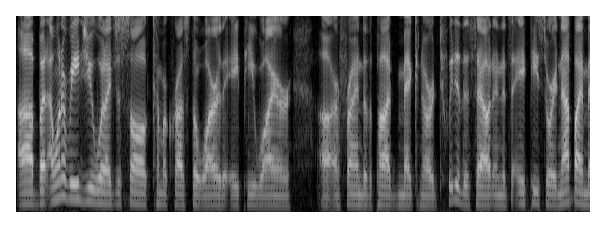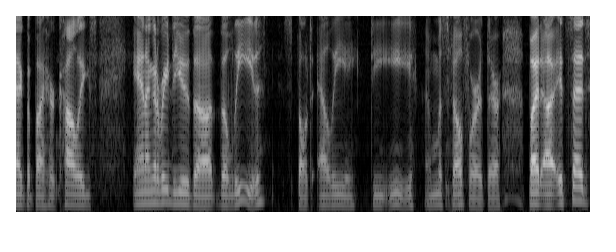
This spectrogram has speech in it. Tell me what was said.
Uh, but I want to read you what I just saw come across the wire, the AP wire. Uh, our friend of the pod, Meg Kinnard, tweeted this out, and it's an AP story, not by Meg, but by her colleagues. And I'm going to read to you the the lead, spelled L E D E. I almost fell for it there. But uh, it said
